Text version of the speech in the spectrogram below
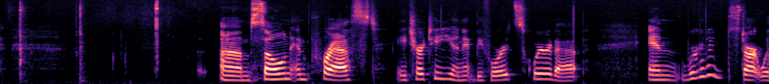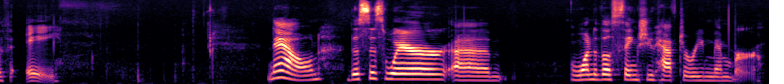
um, sewn and pressed HRT unit before it's squared up and we're going to start with A. Now, this is where um, one of those things you have to remember.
